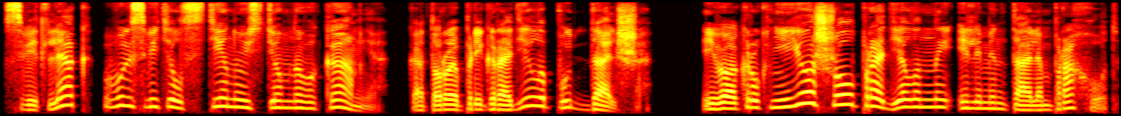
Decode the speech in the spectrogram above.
Светляк высветил стену из темного камня, которая преградила путь дальше, и вокруг нее шел проделанный элементалем проход.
